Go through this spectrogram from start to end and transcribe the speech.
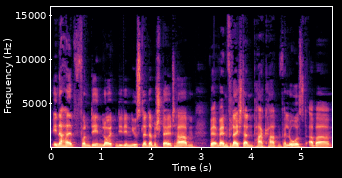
innerhalb von den Leuten, die den Newsletter bestellt haben, wer- werden vielleicht dann ein paar Karten verlost, aber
